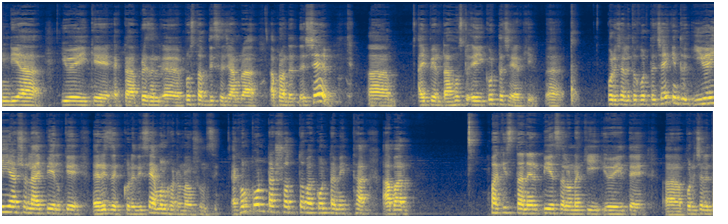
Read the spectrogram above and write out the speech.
ইন্ডিয়া ইউএই কে একটা প্রেজেন্ট প্রস্তাব দিছে যে আমরা আপনাদের দেশে আইপিএলটা হোস্ট এই করতে চাই আর কি পরিচালিত করতে চাই। কিন্তু ইউএই আসলে আইপিএল কে রিজেক্ট করে দিছে, এমন ঘটনাও শুনছি। এখন কোনটা সত্য বা কোনটা মিথ্যা, আবার পাকিস্তানের পিএসএলও নাকি ইউএইতে পরিচালিত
